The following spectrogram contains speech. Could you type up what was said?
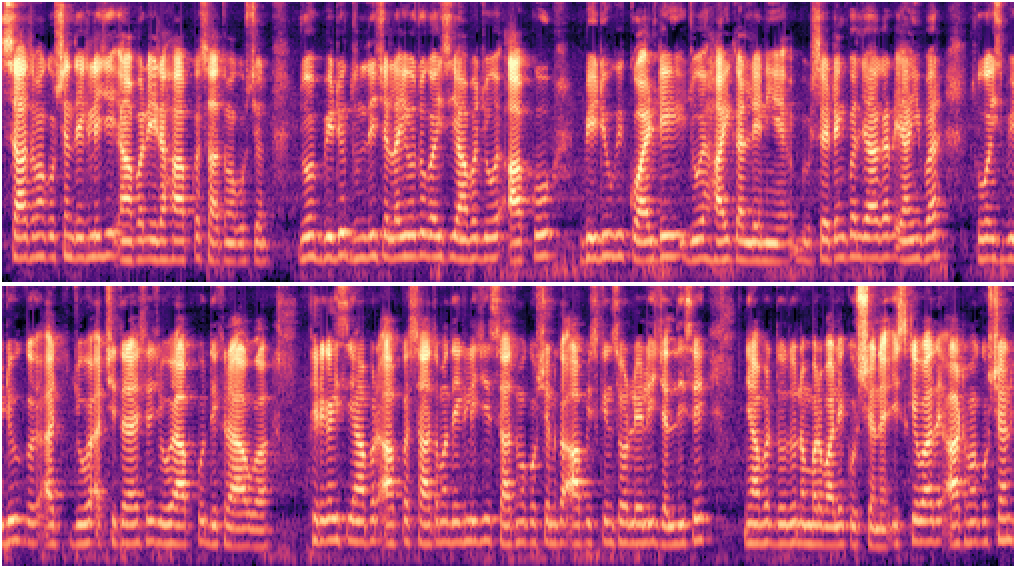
सातवां क्वेश्चन देख लीजिए। यहाँ पर ये रहा आपका सातवां क्वेश्चन जो वीडियो धुंधली चल रही हो तो गई यहाँ पर जो है आपको वीडियो की क्वालिटी जो है हाई कर लेनी है। सेटिंग पर जाकर यहीं पर तो इस वीडियो जो है अच्छी तरह से जो है आपको दिख रहा होगा। फिर गई यहाँ पर आपका सातवां देख लीजिए, सातवां क्वेश्चन का आप स्क्रीन ले लीजिए जल्दी से। यहाँ पर दो दो नंबर वाले क्वेश्चन है। इसके बाद आठवां क्वेश्चन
